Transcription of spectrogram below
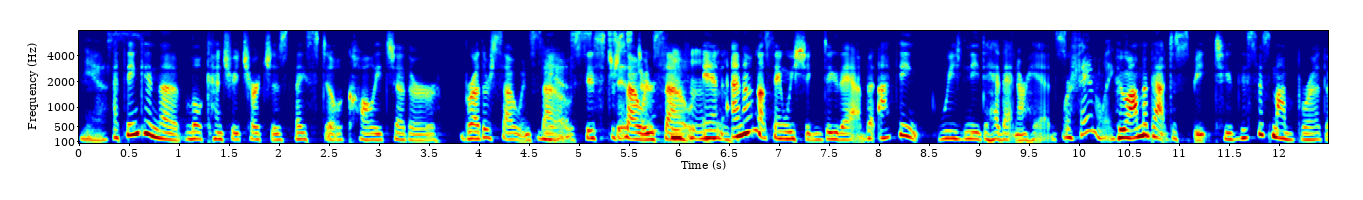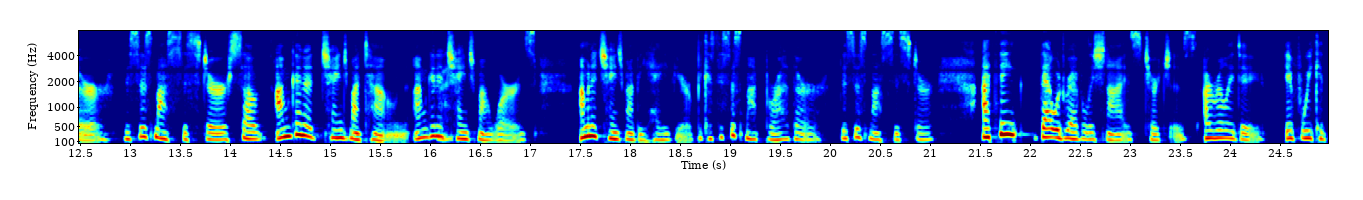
Yes. I think in the little country churches, they still call each other brother so and so, sister so and so. And and I'm not saying we should do that, but I think we need to have that in our heads. we're family. Who I'm about to speak to, this is my brother, this is my sister. So I'm going to change my tone. I'm Right. to change my words. I'm going to change my behavior because this is my brother. This is my sister. I think that would revolutionize churches. I really do. If we could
